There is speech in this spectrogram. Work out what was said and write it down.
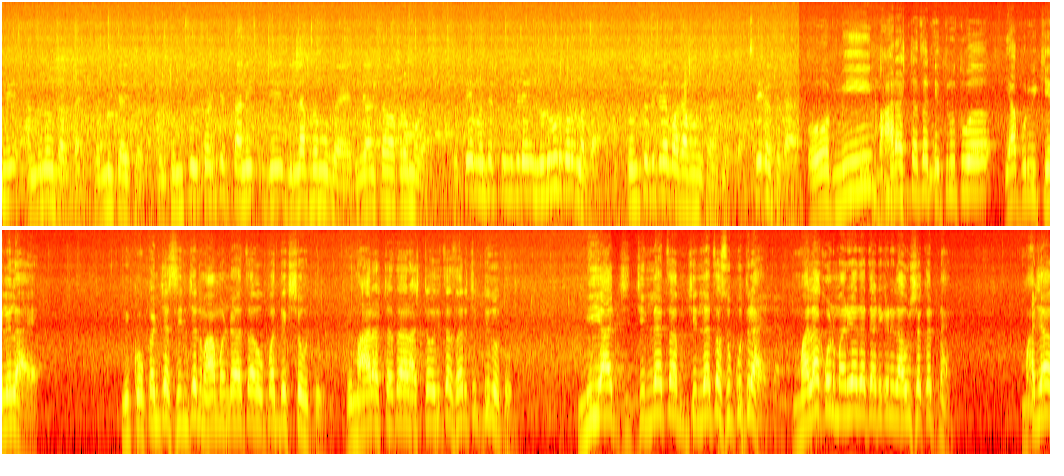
हे आंदोलन करताय वर्ष पण तुमचे इकडचे स्थानिक जे जिल्हा प्रमुख आहेत विधानसभा प्रमुख आहेत तर ते म्हणतात तुम्ही इकडे लुडबुड करू नका. तुमचं तिकडे बघा म्हणून सांगितलं. ते कसं काय? हो मी महाराष्ट्राचं नेतृत्व यापूर्वी केलेलं आहे. मी कोकणच्या सिंचन महामंडळाचा उपाध्यक्ष होतो. मी महाराष्ट्राचा राष्ट्रवादीचा सरचिटणीस होतो. मी या जि- जिल्ह्याचा जिल्ह्याचा सुपुत्र आहे. मला कोण मर्यादा त्या ठिकाणी लावू शकत नाही. माझ्या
